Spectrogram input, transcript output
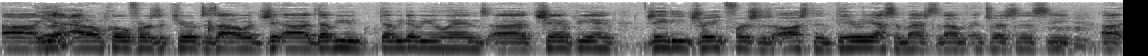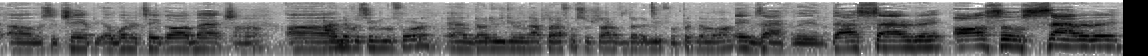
Uh, yeah. Yeah. Adam Cole versus Akira Tozawa. J- uh, w WWN's uh, champion JD Drake versus Austin Theory. That's a match that I'm interested to see. Uh, um, it's a champion, a winner take all match. Uh-huh. Um, I've never seen them before, and WWE's giving that platform. So shout out to WWE for putting them on. Exactly. That's Saturday. Also Saturday,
